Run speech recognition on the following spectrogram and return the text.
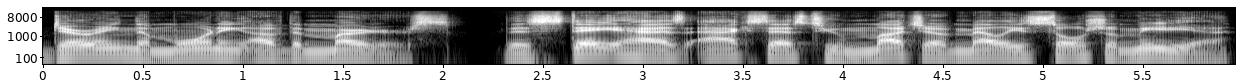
during the morning of the murders. The state has access to much of Melly's social media,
